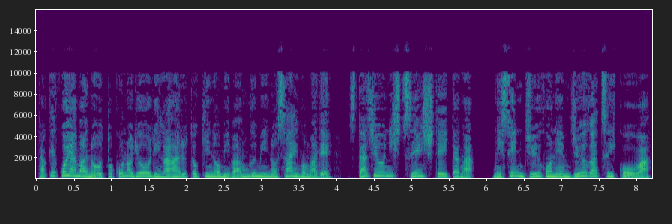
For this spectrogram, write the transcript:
竹小山の男の料理がある時のみ番組の最後まで、スタジオに出演していたが、2015年10月以降は、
